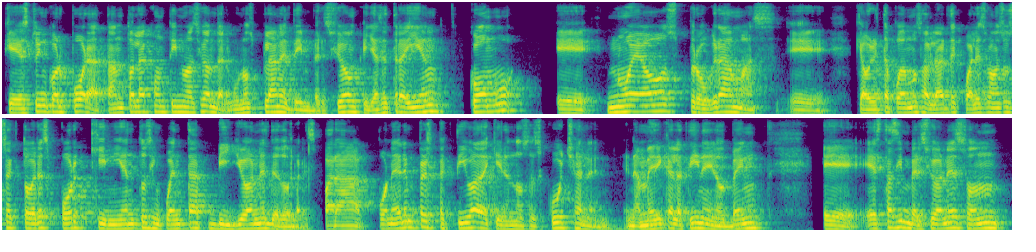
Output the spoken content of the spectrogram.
que esto incorpora tanto la continuación de algunos planes de inversión que ya se traían como eh, nuevos programas eh, que ahorita podemos hablar de cuáles son esos sectores por 550 billones de dólares. Para poner en perspectiva de quienes nos escuchan en, América Latina y nos ven, eh, estas inversiones son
